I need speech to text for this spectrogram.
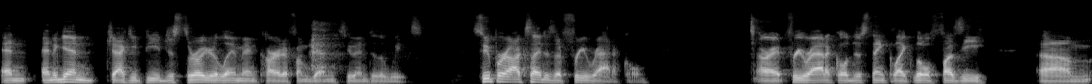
And and again, Jacky P, just throw your layman card if I'm getting too into the weeds. Superoxide is a free radical. All right, free radical, just think like little fuzzy um,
